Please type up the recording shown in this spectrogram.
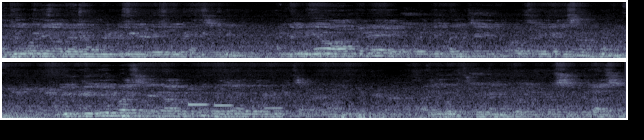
అది కూడా ఎవరైనా ఉంటే మీకు తెలియపరచండి. అంటే మేము ఆల్రెడీ ప్రతి పంచాయతీలో స్వీకరిస్తాము. మీకు తెలియపరచాలి కాబట్టి ప్రజలందరికీ చెప్పడం. అది చూడండి ప్రసిద్ధ రాసి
